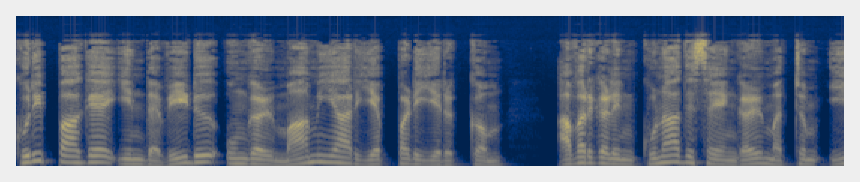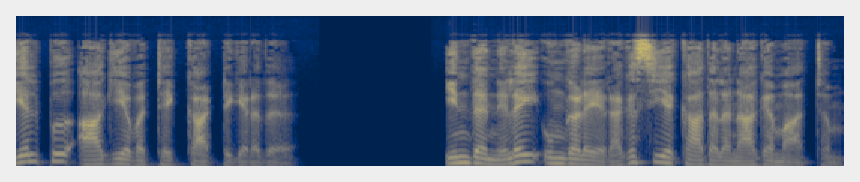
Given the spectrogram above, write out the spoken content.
குறிப்பாக இந்த வீடு உங்கள் மாமியார் எப்படி இருக்கும் அவர்களின் குணாதிசயங்கள் மற்றும் இயல்பு ஆகியவற்றைக் காட்டுகிறது. இந்த நிலை உங்களை ரகசிய காதலனாக மாற்றும்.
